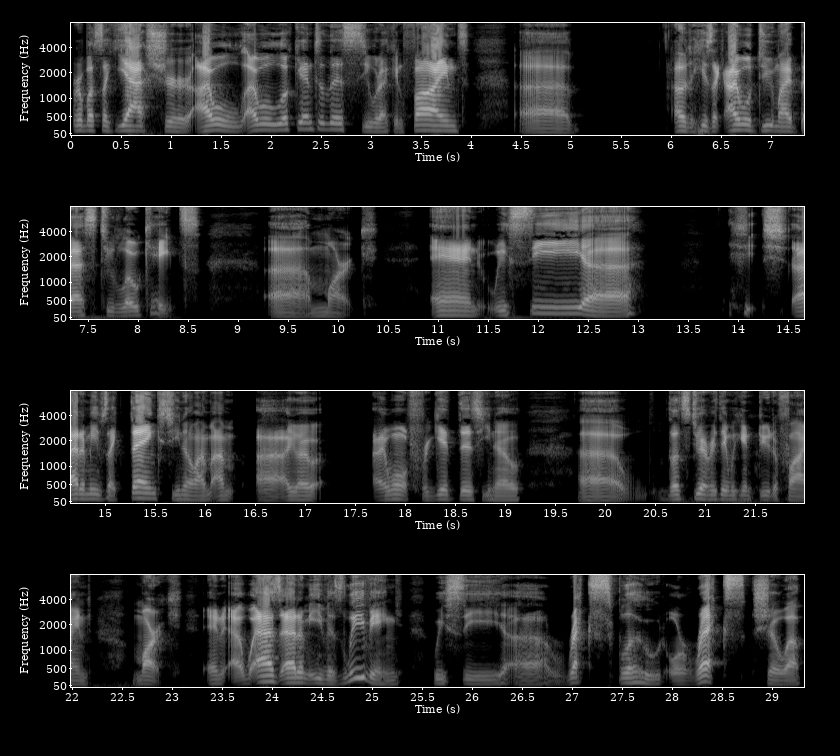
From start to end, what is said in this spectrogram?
robot's like, yeah, sure. I will I will look into this, see what I can find. Uh, he's like, I will do my best to locate uh Mark and we see uh he, Atom Eve's like, "Thanks, you know, I'm I'm uh, I I won't forget this, you know. Uh, let's do everything we can do to find Mark." And as Atom Eve is leaving, we see uh, Rexplode or Rex show up,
